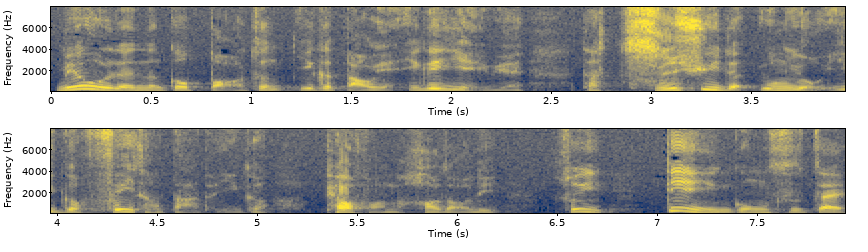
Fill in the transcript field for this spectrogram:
没有人能够保证一个导演、一个演员他持续的拥有一个非常大的一个票房的号召力。所以，电影公司在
